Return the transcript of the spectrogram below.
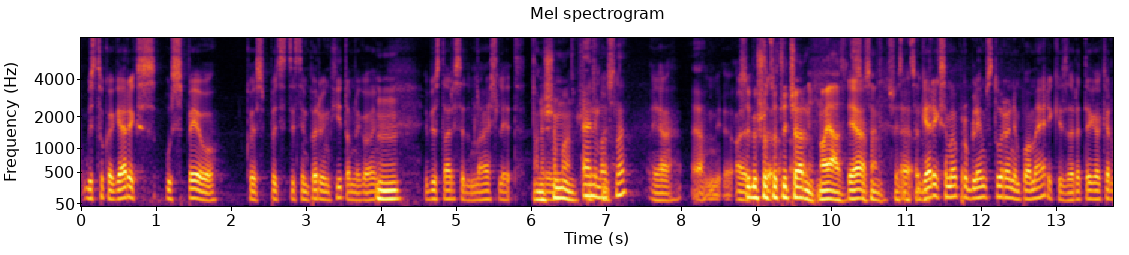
v bistvu, ko je Gerix uspel ko je s tistim prvim hitom njegovim, mm. je bil star 17 let. A ne še manj. Animals, ne? Ja. Ja. Mi- Si ali- bil še svetličarni. No ja, Ja. ja. 16. Uh, Gerik je imel problem s turanjem po Ameriki, zaradi tega, ker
